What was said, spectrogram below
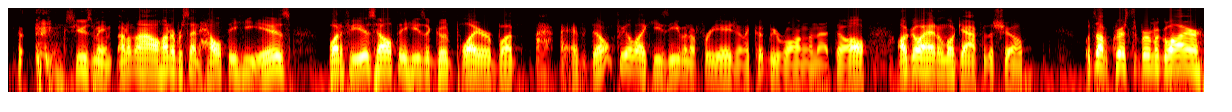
excuse me, I don't know how 100% healthy he is, but if he is healthy, he's a good player. But I don't feel like he's even a free agent. I could be wrong on that though. I'll I'll go ahead and look after the show. What's up, Christopher McGuire?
